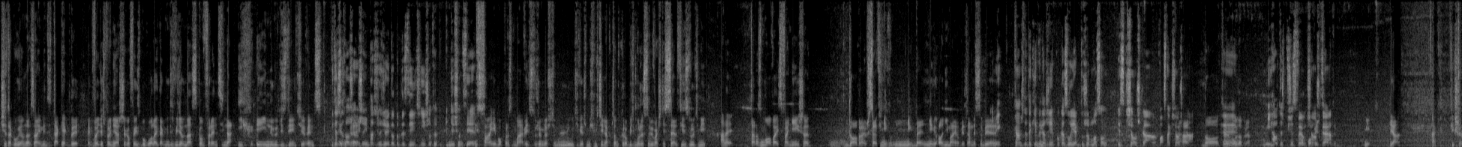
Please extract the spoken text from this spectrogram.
się tagują nawzajem, więc tak jakby, jak wejdziesz pewnie na naszego Facebook Walla i tak będziesz widział nas z konferencji na ich i innych ludzi zdjęcie, więc I też zauważyłem, okej. że mi bardziej chodzi o jedno dobre zdjęcie niż o te 50 zdjęć. Jest fajnie było porozmawiać z dużą ilością ludzi, wiesz, myśmy chcieli na początku robić może sobie właśnie selfie z ludźmi, ale ta rozmowa jest fajniejsza. Dobra, już selfie niech, niech, niech oni mają, wiesz, a my sobie... I mnie każde takie Mhm. wydarzenie pokazuje, jak dużą mocą jest książka, własna książka. Aha, no, to by E, było dobre. Michał też pisze swoją Opowiedz książkę. Mi... Ja? Tak, piszę.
